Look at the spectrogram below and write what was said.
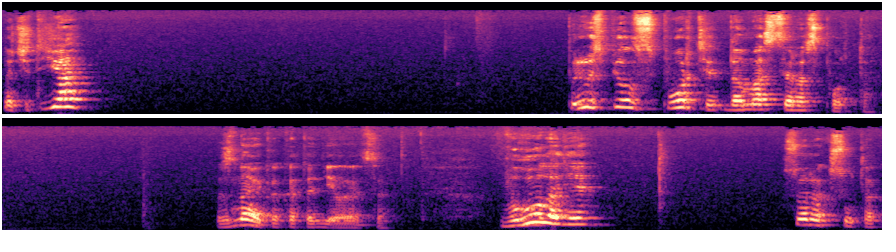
Значит, я преуспел в спорте до мастера спорта. Знаю, как это делается. В голоде 40 суток.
